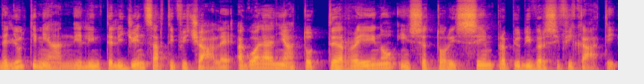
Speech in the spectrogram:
Negli ultimi anni l'intelligenza artificiale ha guadagnato terreno in settori sempre più diversificati,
